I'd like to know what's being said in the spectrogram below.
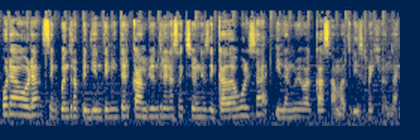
Por ahora se encuentra pendiente el intercambio entre las acciones de cada bolsa y la nueva casa matriz regional.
